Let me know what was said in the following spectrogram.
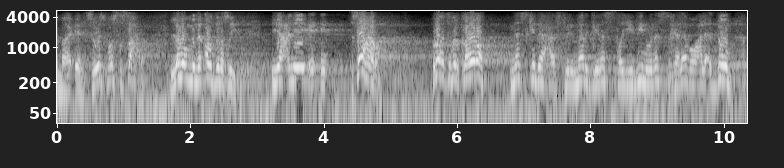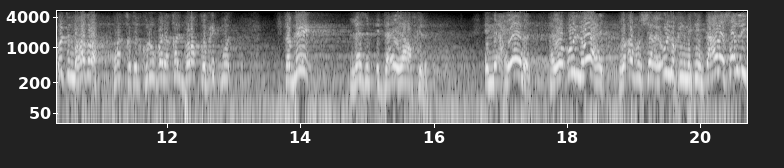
ما السويس في وسط الصحراء لهم من الأرض نصيب. يعني صحراء. رحت في القاهرة ناس كده في المرج ناس طيبين وناس غلابة وعلى قدهم. قلت المحاضرة رقت القلوب أنا قلبي رق وبقيت طب ليه؟ لازم الدعاية يعرف كده. إن أحيانا هيقول لواحد يوقفه الشارع يقول له كلمتين تعالى صلي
